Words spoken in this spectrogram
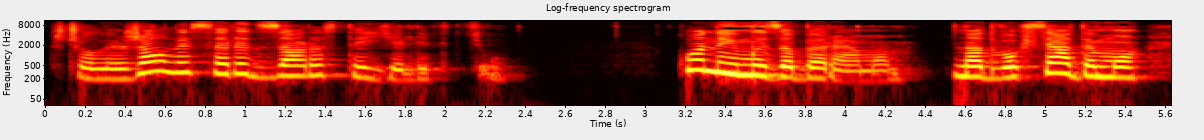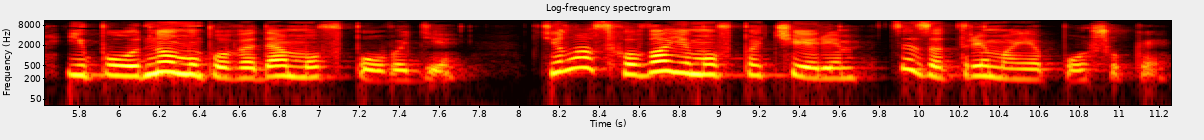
що лежали серед заростей ялівцю. Коней ми заберемо, на двох сядемо і по одному поведемо в поводі. Тіла сховаємо в печері, це затримає пошуки.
